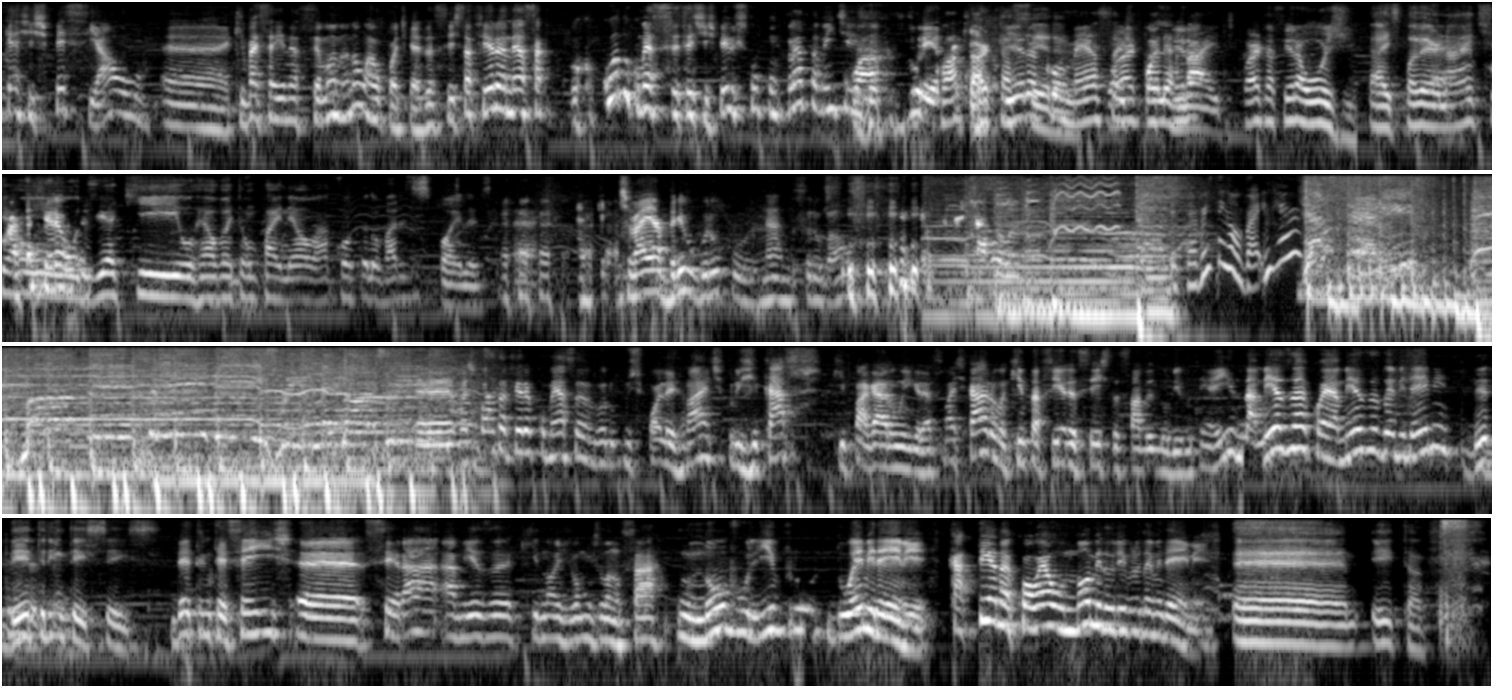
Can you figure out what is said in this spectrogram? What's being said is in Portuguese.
podcast especial é, que vai sair nessa semana. Não é o podcast da sexta-feira, nessa. Quando começa a CCXP, eu estou completamente dureza. Quarta-feira começa quarta Spoiler Night. Quarta-feira hoje. A Spoiler Night é, o, dia que o Hell vai ter um painel lá contando vários spoilers. É. é a gente vai abrir o grupo né, do Surubão. tá rolando. Is everything alright in here? Yes, Daddy! É, mas quarta-feira começa o Spoiler Night para os ricaços que pagaram o ingresso mais caro. Quinta-feira, sexta, sábado e domingo tem aí. Na mesa, qual é a mesa do MDM? D36. D36 é, será a mesa que nós vamos lançar um novo livro do MDM. Catena, qual é o nome do livro do MDM? É. Eita.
